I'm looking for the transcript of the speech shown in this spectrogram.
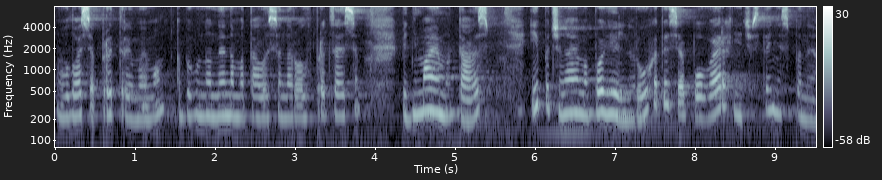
Волосся притримуємо, аби воно не намоталося на рол в процесі. Піднімаємо таз і починаємо повільно рухатися по верхній частині спини.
